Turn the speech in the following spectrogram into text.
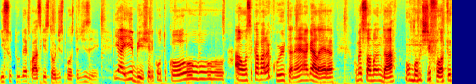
Isso tudo é quase que estou disposto a dizer. E aí, bicho, ele cutucou a onça cavara curta, né? A galera começou a mandar um monte de foto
